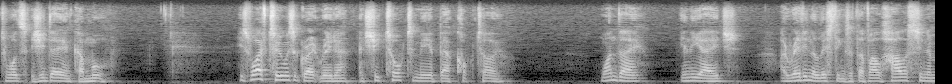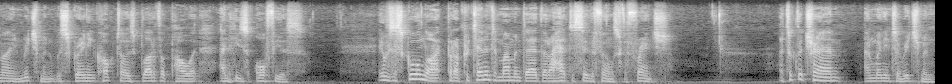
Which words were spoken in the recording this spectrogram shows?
towards Gide and Camus. His wife too was a great reader and she talked to me about Cocteau. One day, in The Age, I read in the listings that the Valhalla Cinema in Richmond was screening Cocteau's Blood of a Poet and his Orpheus. It was a school night, but I pretended to mum and dad that I had to see the films for French. I took the tram and went into Richmond.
